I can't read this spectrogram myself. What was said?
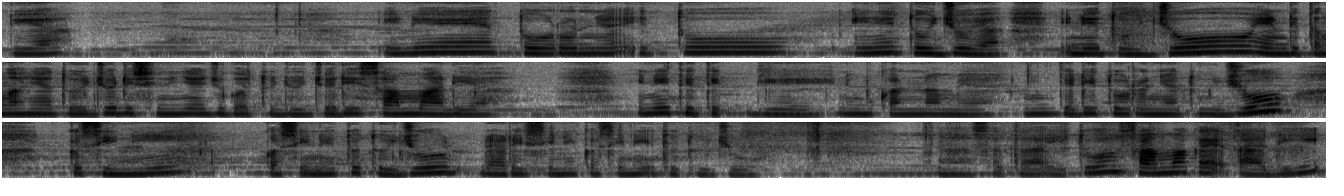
dia. Ini turunnya itu ini 7 ya. Ini 7 yang di tengahnya 7 di sininya juga 7 jadi sama dia. Ini titik G. Ini bukan 6 ya. Ini jadi turunnya 7 ke sini ke sini itu 7 dari sini ke sini itu 7 nah setelah itu sama kayak tadi.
